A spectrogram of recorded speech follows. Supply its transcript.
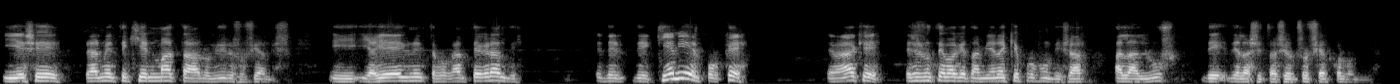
y ese realmente quién mata a los líderes sociales. Y, y ahí hay una interrogante grande de, quién y el por qué. De verdad que ese es un tema que también hay que profundizar a la luz de, la situación social colombiana.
